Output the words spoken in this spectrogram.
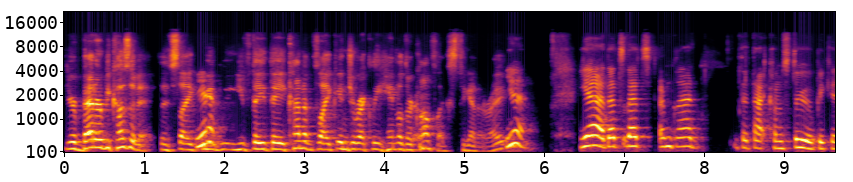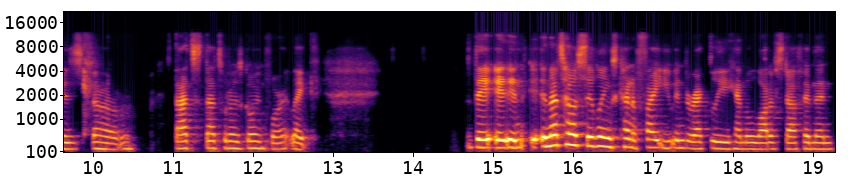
you're better because of it. It's like yeah. you, they they kind of like indirectly handle their conflicts together right? Yeah. Yeah that's that's i'm glad that that comes through because um that's that's what i was going for. Like they it, and, and that's how siblings kind of fight. You indirectly handle a lot of stuff and then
